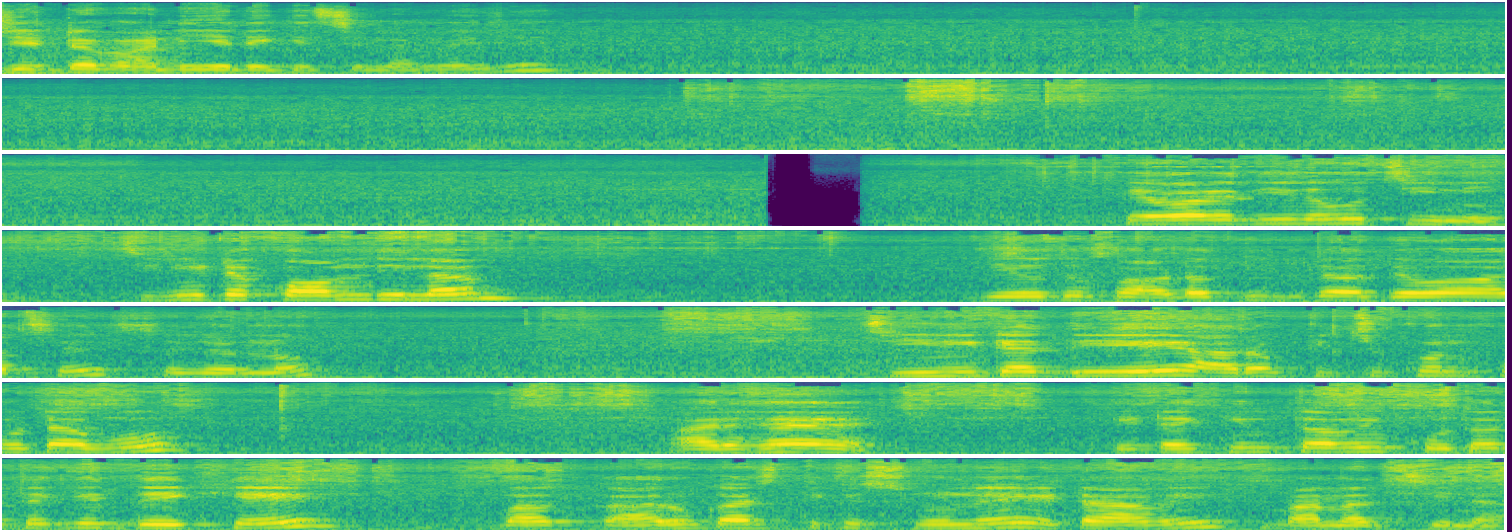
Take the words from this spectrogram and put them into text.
যেটা বানিয়ে রেখেছিলাম, এই যে। এবারে দিয়ে দেবো চিনি। চিনিটা কম দিলাম, যেহেতু পাউডার দুধটা দেওয়া আছে, সেজন্য। চিনিটা দিয়ে আরও কিছুক্ষণ ফোটাবো। আর হ্যাঁ এটা কিন্তু আমি কোথা থেকে দেখে বা কারও কাছ থেকে শুনে এটা আমি বানাচ্ছি না।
